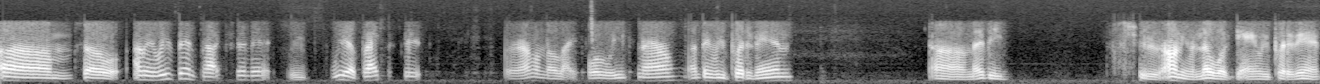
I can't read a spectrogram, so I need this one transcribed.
Um, so I mean, we've been practicing it. We we have practiced it for I don't know, like four weeks now. I think we put it in. Um, maybe shoot, I don't even know what game we put it in,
